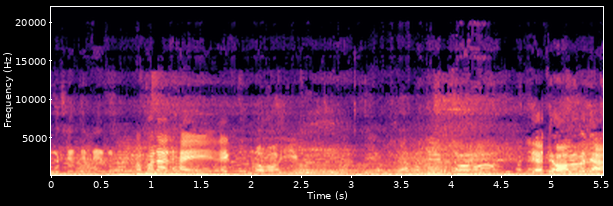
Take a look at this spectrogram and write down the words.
วนดังนี้แม่ครับแล้วก็นั่นให้ไอ้กลุ่มแล้วเอาอีกแล้วคะแนนจอเดี๋ยวจอมันมาจ้ะ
